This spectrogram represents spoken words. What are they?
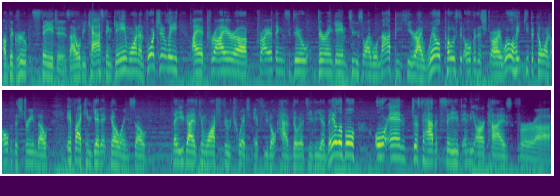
of the group stages. I will be casting game one. Unfortunately, I had prior uh, prior things to do during game two, so I will not be here. I will post it over the stream. I will keep it going over the stream though, if I can get it going, so that you guys can watch through Twitch if you don't have Dota TV available, or and just to have it saved in the archives for uh,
